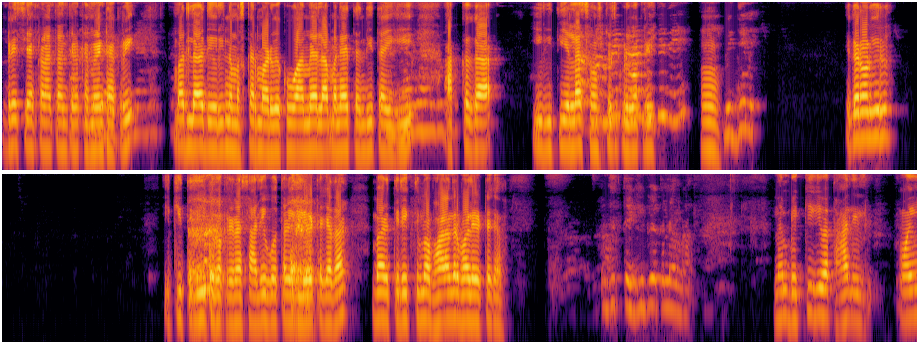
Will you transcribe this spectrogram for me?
ಡ್ರೆಸ್ ಯಾಕೆ ಕಾಣತ್ತ ಅಂತೇಳಿ ಕಮೆಂಟ್ ಹಾಕ್ರಿ. ಮೊದ್ಲ ದೇವ್ರಿಗೆ ನಮಸ್ಕಾರ ಮಾಡಬೇಕು. ಆಮೇಲೆ ಮನೆ ತಂದೆ ತಾಯಿಗೆ ಅಕ್ಕಗ ಈ ರೀತಿ ಎಲ್ಲ ಸಂಸ್ಕೃತಿ ಕೊಡ್ಬೇಕ್ರಿ. ಹ್ಞೂ ಈಗ ನೋಡಿದ್ರು ಈಕಿ ತಲೆ ಇಟ್ಬೇಕ್ರಿ ನಾ ಸಾಲಿಗೆ ಹೋಗ್ತಾಳೆ ಈಗ ಲೇಟ್ ಆಗ್ಯದ. ಬಾರಿ ತಲೆಗೆ ತಿಮ್ಮ ಭಾಳ ಅಂದ್ರೆ ಭಾಳ ಲೇಟ್ ಆಗ್ಯದ. ನಮ್ಮ ಬೆಕ್ಕಿಗೆ ಇವತ್ತು ಹಾಲು ಇಲ್ರಿ. ಒಯ್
